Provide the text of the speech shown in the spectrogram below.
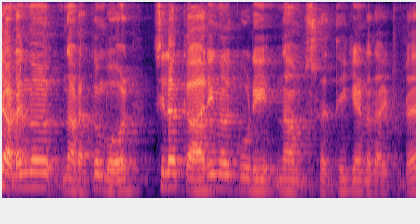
ചടങ്ങുകൾ നടക്കുമ്പോൾ ചില കാര്യങ്ങൾ കൂടി നാം ശ്രദ്ധിക്കേണ്ടതായിട്ടുണ്ട്.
